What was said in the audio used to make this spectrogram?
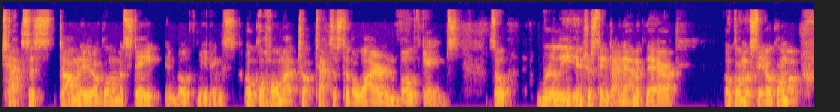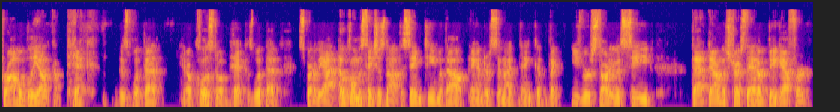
Texas dominated Oklahoma State in both meetings. Oklahoma took Texas to the wire in both games. So, really interesting dynamic there. Oklahoma State, Oklahoma, probably like a pick is what that you know, close to a pick is what that spread will be. Oklahoma State's just not the same team without Anderson. I think like you were starting to see that down the stretch. They had a big effort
